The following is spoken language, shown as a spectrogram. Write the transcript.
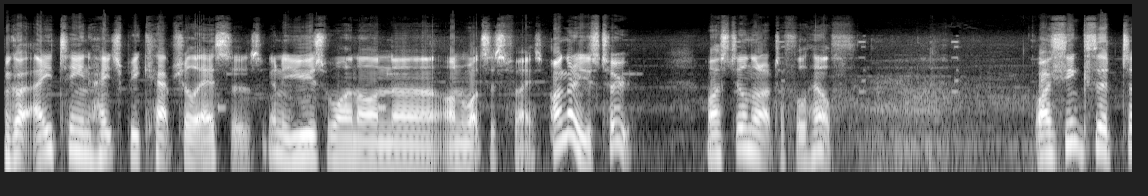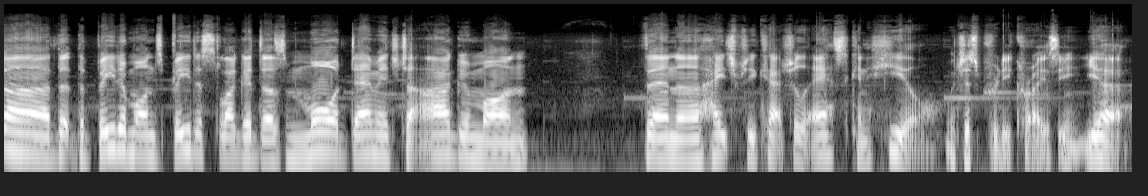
I've got 18 HP capsule S's. I'm gonna use one on uh, on what's his face. I'm gonna use two. Well, I'm still not up to full health. Well, I think that uh, that the Betamon's Beta Slugger does more damage to Agumon than a HP Capsule S can heal, which is pretty crazy. Yeah.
